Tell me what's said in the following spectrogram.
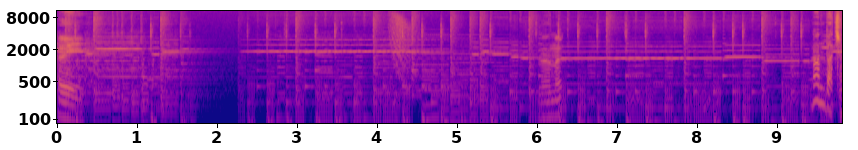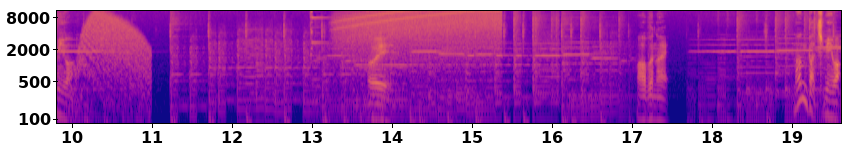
はい。むむなんだ君は。おい。危ない。なんだ君は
